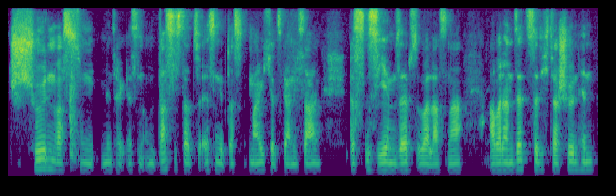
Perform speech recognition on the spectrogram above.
schön was zum Mittagessen. Und was es da zu essen gibt, das mag ich jetzt gar nicht sagen. Das ist jedem selbst überlassen. Aber dann setzt du dich da schön hin,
